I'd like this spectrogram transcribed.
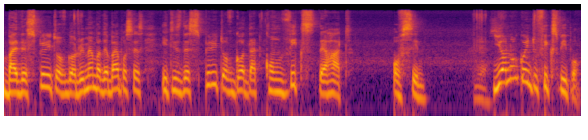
by the Spirit of God. Remember, the Bible says it is the Spirit of God that convicts the heart of sin. Yes. You are not going to fix people.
